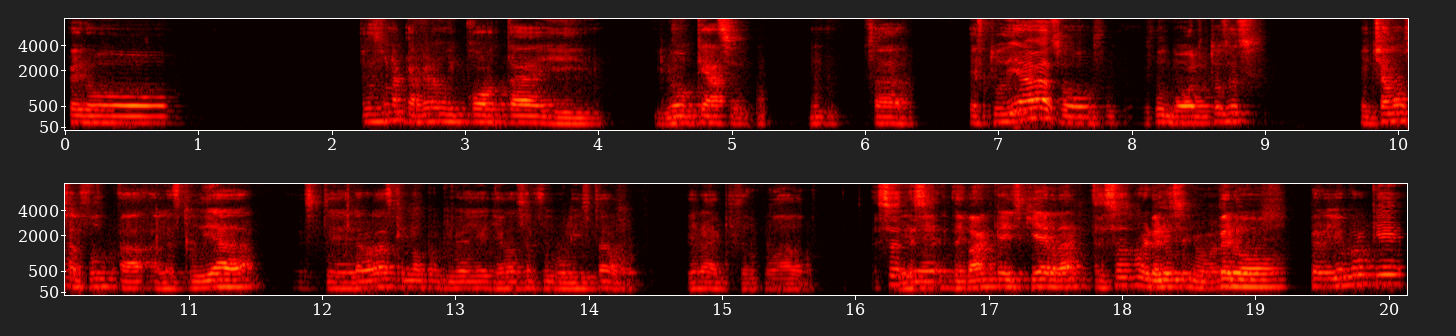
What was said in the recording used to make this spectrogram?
pero pues es una carrera muy corta y, y luego ¿qué haces? no? O sea, ¿estudiabas o fútbol? Entonces, echamos al fut- a, a la estudiada. Este, la verdad es que no creo que hubiera llegado a ser futbolista o hubiera quizás jugado Ese- de, ese- de banca izquierda. eso es buenísimo. ¿eh? pero, pero yo creo que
